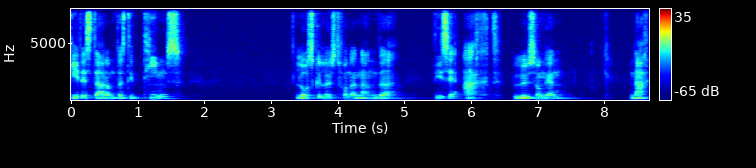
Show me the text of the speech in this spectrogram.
geht es darum, dass die Teams losgelöst voneinander diese acht Lösungen nach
